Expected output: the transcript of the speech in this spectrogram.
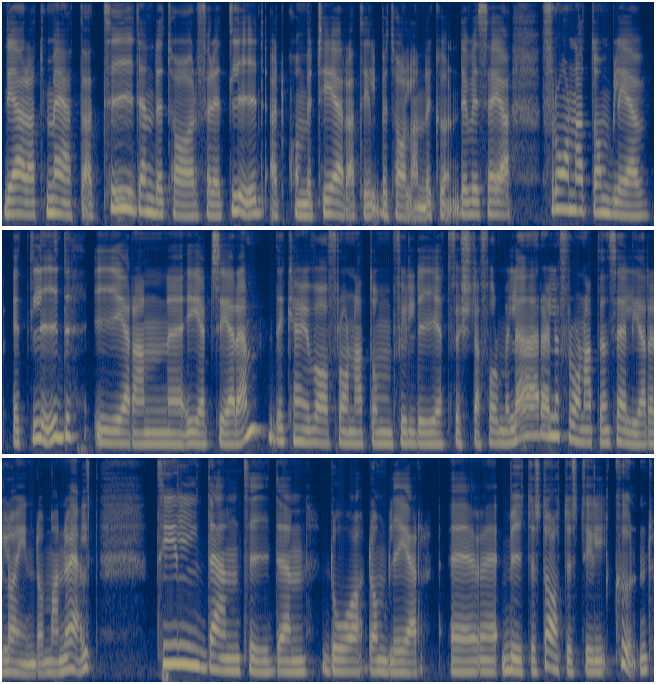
det är att mäta tiden det tar för ett lead att konvertera till betalande kund. Det vill säga från att de blev ett lead i, eran, eh, i ert CRM. Det kan ju vara från att de fyllde i ett första formulär eller från att en säljare la in dem manuellt. Till den tiden då de blir, eh, byter status till kund.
